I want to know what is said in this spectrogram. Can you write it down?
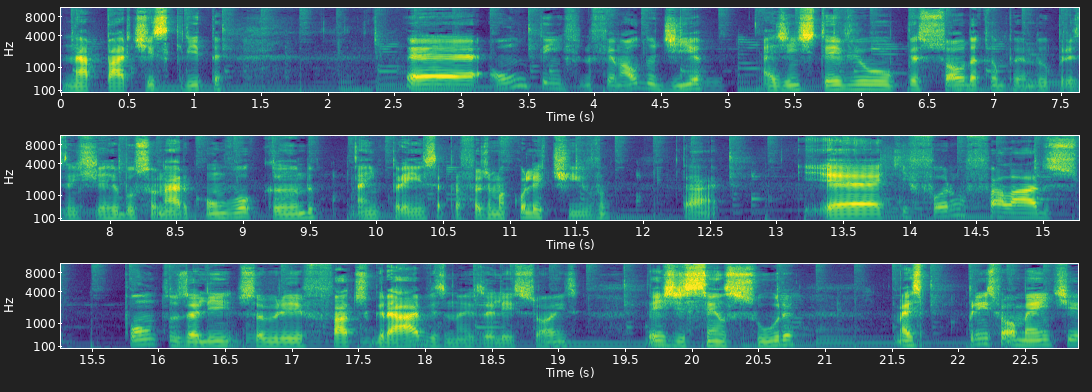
na parte escrita. É, ontem, no final do dia, a gente teve o pessoal da campanha do presidente Jair Bolsonaro convocando a imprensa para fazer uma coletiva, tá? É, que foram falados pontos ali sobre fatos graves nas eleições, desde censura, mas principalmente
